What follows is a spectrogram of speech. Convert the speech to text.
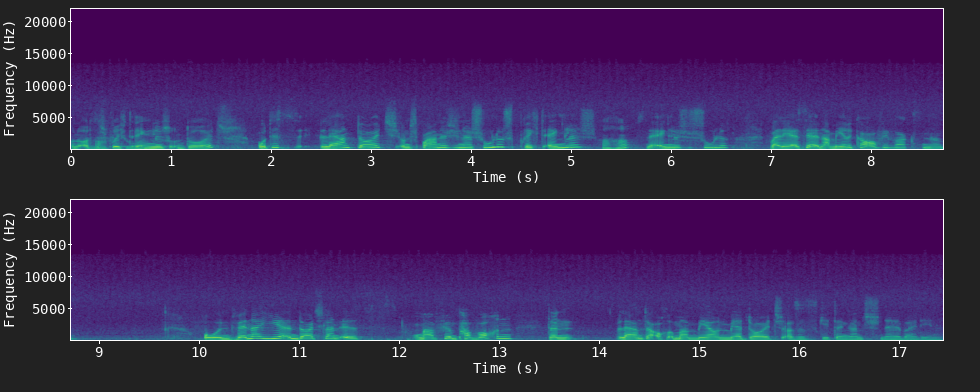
Und Otto Auf spricht. Englisch und Deutsch? Otis lernt Deutsch und Spanisch in der Schule, spricht Englisch. Aha. Das ist eine englische Schule, weil er ist ja in Amerika aufgewachsen. Ne? Und wenn er hier in Deutschland ist, mal für ein paar Wochen, dann lernt er auch immer mehr und mehr Deutsch. Also es geht dann ganz schnell bei denen.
